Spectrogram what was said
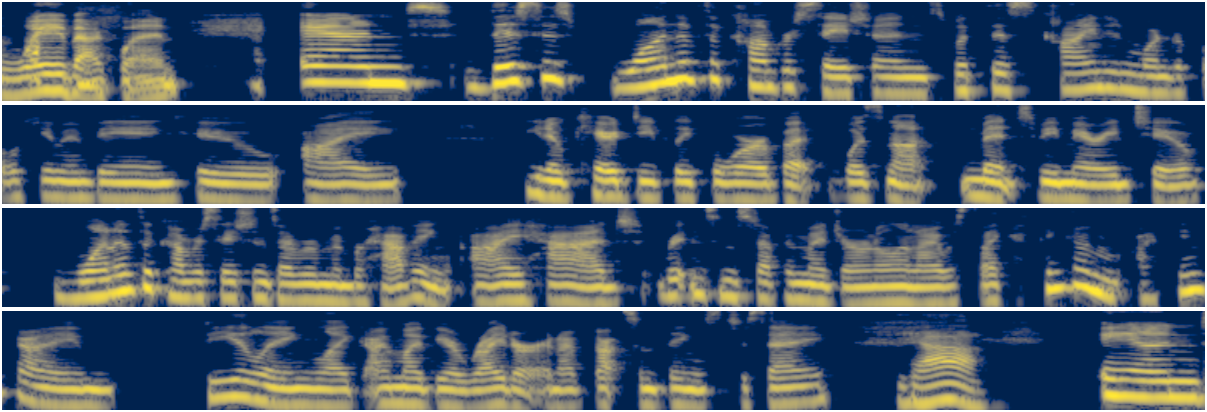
way back when. And this is one of the conversations with this kind and wonderful human being who I, you know, cared deeply for, but was not meant to be married to one of the conversations I remember having, I had written some stuff in my journal and I was like, I think I'm I think I'm feeling like I might be a writer and I've got some things to say. yeah And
